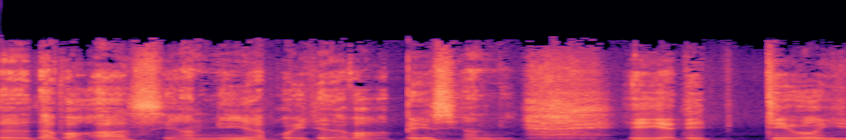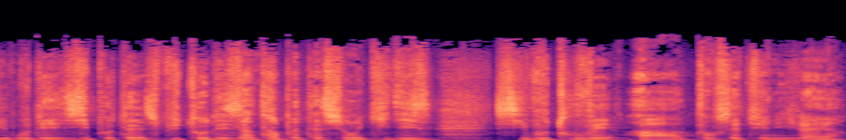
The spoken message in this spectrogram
euh, d'avoir A, c'est 1,5, et la probabilité d'avoir B, c'est 1,5. Et il y a des théories ou des hypothèses, plutôt des interprétations qui disent si vous trouvez A dans cet univers,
